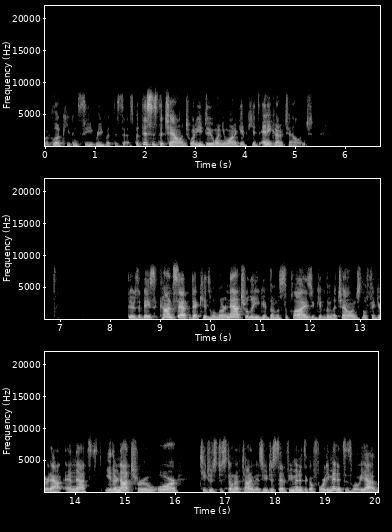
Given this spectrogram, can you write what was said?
Quick look, you can see, read what this says. But this is the challenge. What do you do when you want to give kids any kind of challenge? there's a basic concept that kids will learn naturally. You give them the supplies, you give them the challenge, they'll figure it out. And that's either not true or teachers just don't have time. As you just said a few minutes ago, 40 minutes is what we have.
